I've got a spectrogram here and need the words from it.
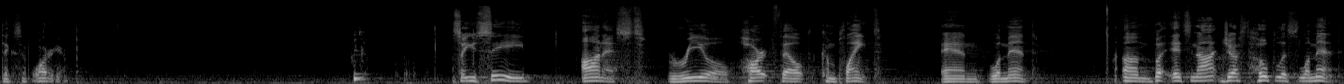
take a sip of water here. So you see honest, real, heartfelt complaint and lament. Um, but it's not just hopeless lament.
